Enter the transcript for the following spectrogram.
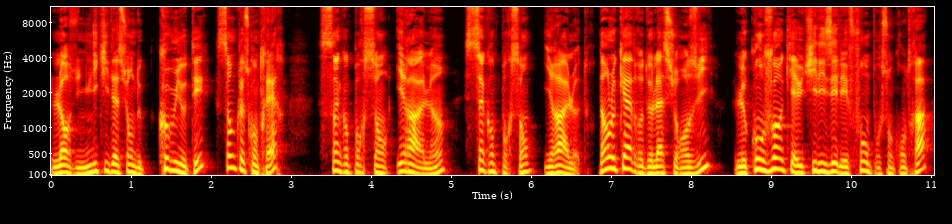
lors d'une liquidation de communauté, sans clause contraire, 50% ira à l'un, 50% ira à l'autre. Dans le cadre de l'assurance vie, le conjoint qui a utilisé les fonds pour son contrat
